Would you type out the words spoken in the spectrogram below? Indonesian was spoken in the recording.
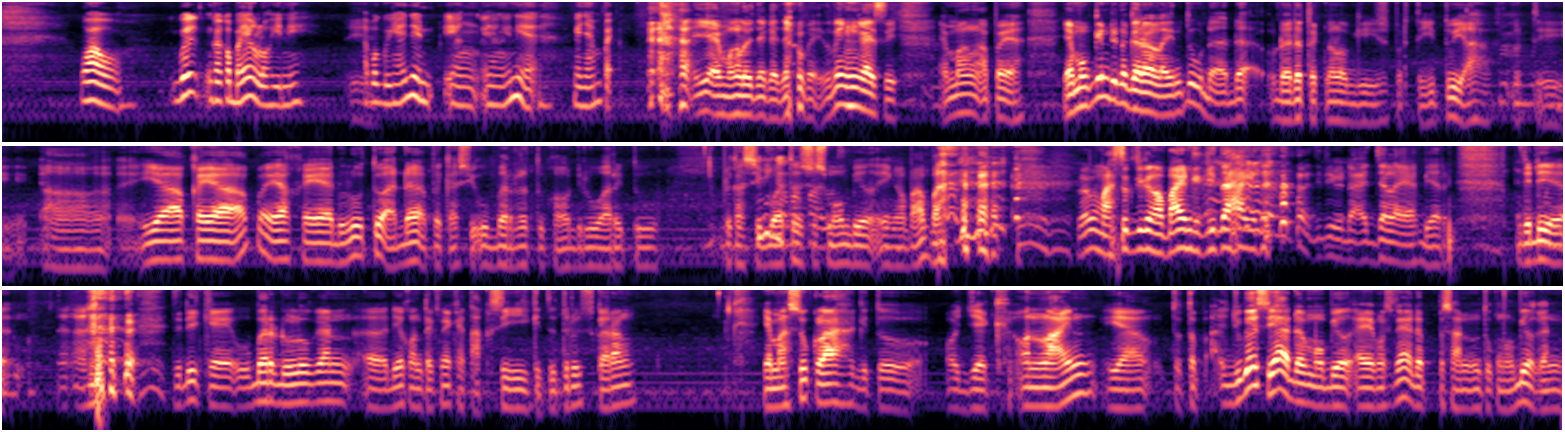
wow, gue nggak kebayang loh ini. Apa gue aja yang yang ini ya nggak nyampe. iya emang lo gak nyampe tapi enggak sih. Emang apa ya? Ya mungkin di negara lain tuh udah ada udah ada teknologi seperti itu ya. Seperti eh ya kayak apa ya? Kayak dulu tuh ada aplikasi Uber tuh kalau di luar itu. Aplikasi buat khusus mobil. Ya nggak apa-apa. Lo masuk juga ngapain ke kita gitu. Jadi udah aja lah ya biar. Jadi ya jadi kayak Uber dulu kan eh, dia konteksnya kayak taksi gitu terus sekarang ya masuk lah gitu ojek online ya tetap juga sih ada mobil eh maksudnya ada pesan untuk mobil kan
